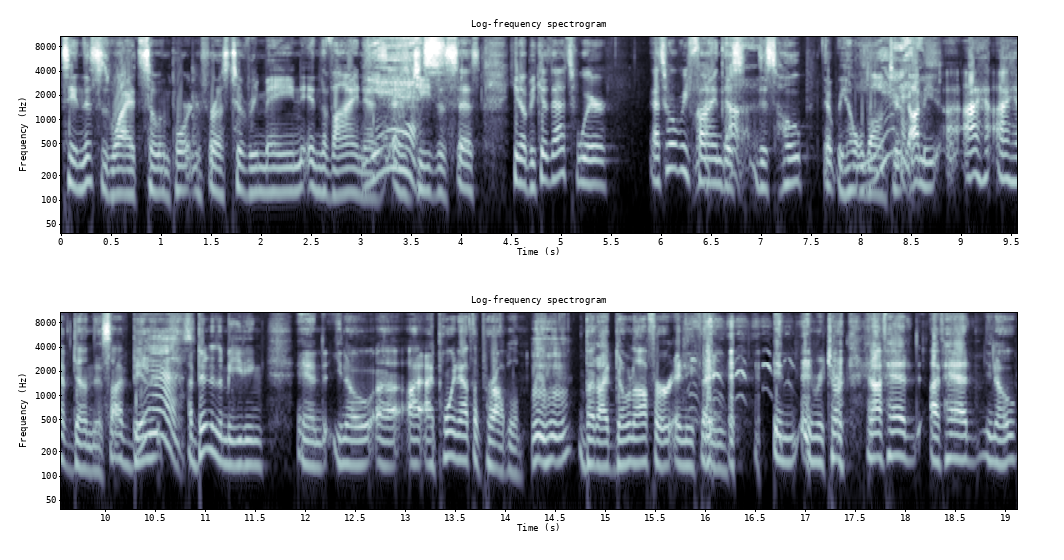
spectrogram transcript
See, and this is why it's so important for us to remain in the vine, as, Yes. as Jesus says. You know, because that's where that's where we find this this hope that we hold on to. I mean, I I have done this. I've been Yes. I've been in the meeting, and you know, uh, I, I point out the problem, Mm-hmm. but I don't offer anything in, in return. And I've had I've had you know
